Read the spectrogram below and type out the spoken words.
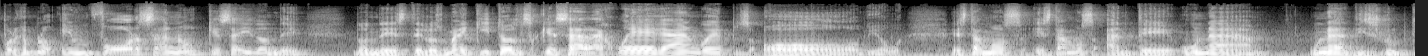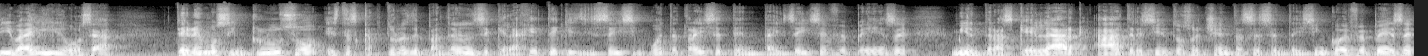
por ejemplo, en Forza, ¿no? Que es ahí donde, donde este, los Maiquitos Quesada juegan, güey. Pues obvio, Estamos, estamos ante una, una disruptiva ahí, o sea, tenemos incluso estas capturas de pantalla donde dice que la GTX 1650 trae 76 FPS, mientras que el ARC A380 65 FPS,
